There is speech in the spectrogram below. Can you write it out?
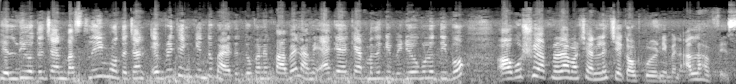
হেলদি হতে চান বা স্লিম হতে চান এভরিথিং কিন্তু ভাইদের দোকানে পাবেন। আমি একে একে আপনাদেরকে ভিডিওগুলো দিব। অবশ্যই আপনারা আমার চ্যানেলে চেক আউট করে নেবেন। আল্লাহ হাফিজ।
